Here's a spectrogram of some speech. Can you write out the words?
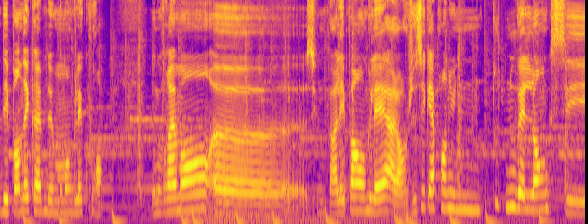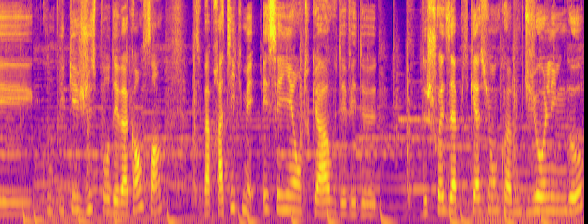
dépendaient quand même de mon anglais courant. Donc vraiment, euh, si vous ne parlez pas anglais, alors je sais qu'apprendre une toute nouvelle langue, c'est compliqué juste pour des vacances. Hein. C'est pas pratique, mais essayez en tout cas. Vous avez de, chouettes applications comme Duolingo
